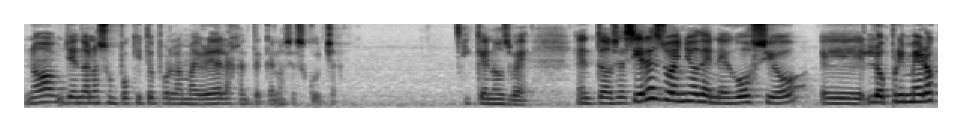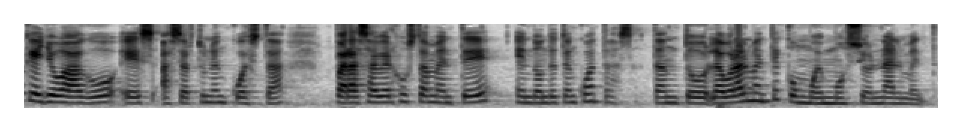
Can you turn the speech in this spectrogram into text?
¿no? Yéndonos un poquito por la mayoría de la gente que nos escucha y que nos ve. Entonces, si eres dueño de negocio, eh, lo primero que yo hago es hacerte una encuesta para saber justamente en dónde te encuentras, tanto laboralmente como emocionalmente.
